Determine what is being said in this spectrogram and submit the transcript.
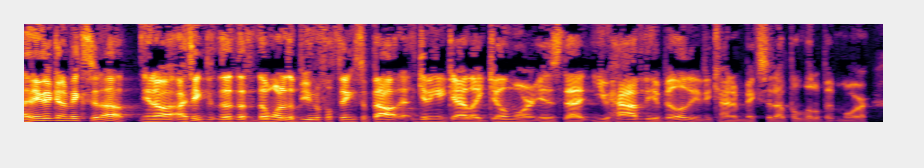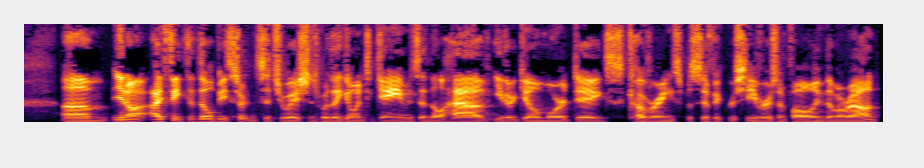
I think they're going to mix it up. You know, I think the, the, the one of the beautiful things about getting a guy like Gilmore is that you have the ability to kind of mix it up a little bit more. Um, you know, I think that there'll be certain situations where they go into games and they'll have either Gilmore Diggs covering specific receivers and following them around.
